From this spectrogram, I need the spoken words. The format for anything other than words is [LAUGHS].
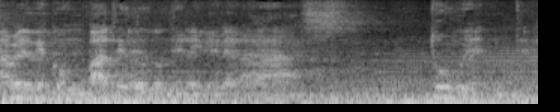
Nave de combate donde liberarás tu mente.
